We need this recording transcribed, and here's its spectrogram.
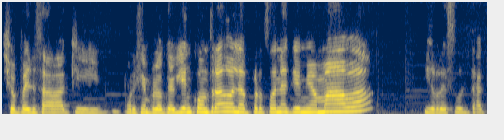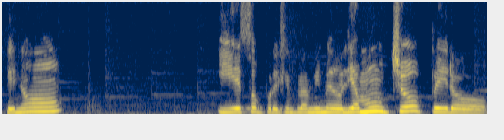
yo pensaba que, por ejemplo, que había encontrado a la persona que me amaba y resulta que no. Y eso, por ejemplo, a mí me dolía mucho, pero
